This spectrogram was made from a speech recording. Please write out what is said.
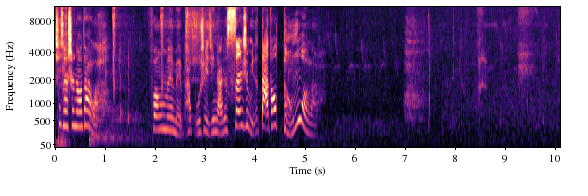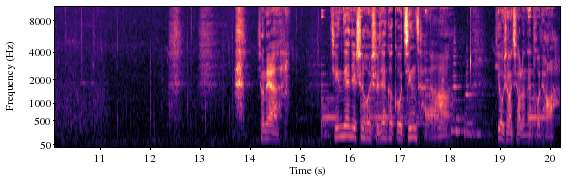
这下事闹大了。方妹妹她不是已经拿着三十米的大刀等我了？兄弟，今天这社会实践课够精彩的啊！又上校论坛头条啊！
